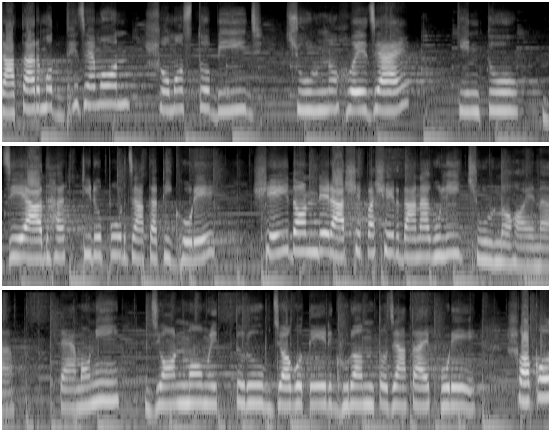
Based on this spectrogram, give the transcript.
জাতার মধ্যে যেমন সমস্ত বীজ চূর্ণ হয়ে যায়, কিন্তু যে আধারটির ওপর জাতাটি ঘোরে, সেই দণ্ডের আশেপাশের দানাগুলি চূর্ণ হয় না। তেমনি জন্ম, মৃত্যুরূপ জগতের ঘুরন্ত জাতায় পড়ে সকল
